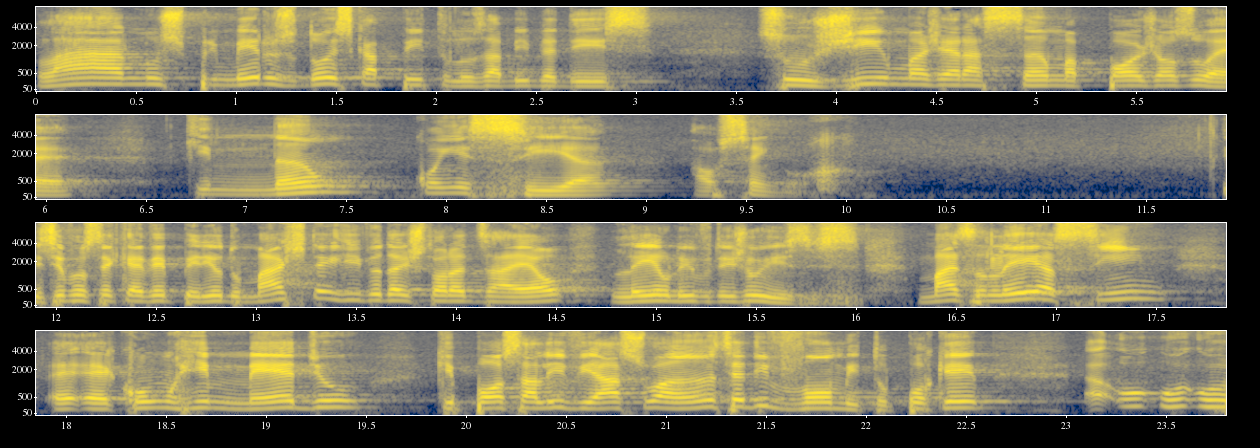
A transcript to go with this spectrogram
lá nos primeiros dois capítulos, a Bíblia diz: Surgiu uma geração após Josué que não conhecia ao Senhor. E se você quer ver o período mais terrível da história de Israel, leia o livro de Juízes. Mas leia assim, é, é, com um remédio que possa aliviar a sua ânsia de vômito, porque ah, o, o,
